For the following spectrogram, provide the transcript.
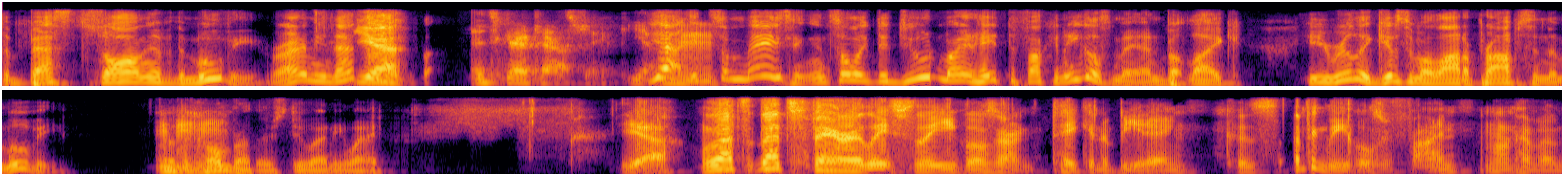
the best song of the movie, right? I mean, that's Yeah. It's fantastic. Yeah. yeah, Mhm. it's amazing. And so like the dude might hate the fucking Eagles, man, but like he really gives him a lot of props in the movie. Or the. Coen brothers do anyway. Yeah, well that's that's fair. At least the Eagles aren't taking a beating because I think the Eagles are fine. I don't have a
